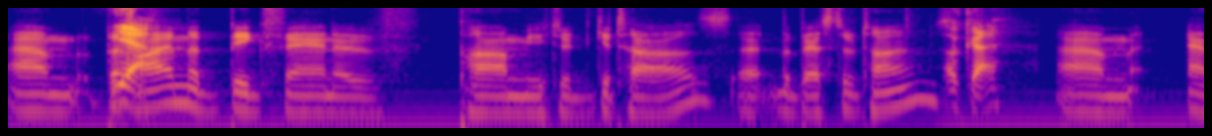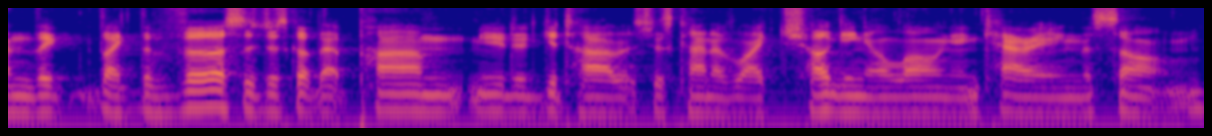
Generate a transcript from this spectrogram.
um, but Yeah. I'm a big fan of palm muted guitars at the best of times. Okay. Um, and the like the verse has just got that palm muted guitar that's just kind of like chugging along and carrying the song.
